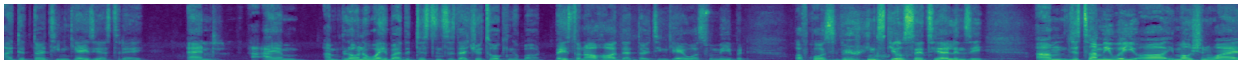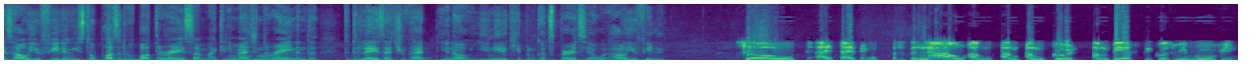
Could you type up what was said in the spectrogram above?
I did 13 k's yesterday, and I am I'm blown away by the distances that you're talking about, based on how hard that 13k was for me. But of course, varying skill sets here, Lindsay. Um, just tell me where you are emotion wise. How are you feeling? Are you still positive about the race? I, I can imagine the rain and the, the delays that you've had. You know, you need to keep in good spirits here. How are you feeling? So I, I think now I'm I'm I'm good. I'm best because we're moving.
